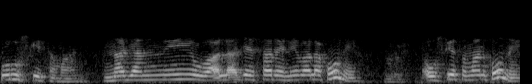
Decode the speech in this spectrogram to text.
पुरुष के समान। न जानने वाला जैसा रहने वाला कौन है? और उसके समान कौन है?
